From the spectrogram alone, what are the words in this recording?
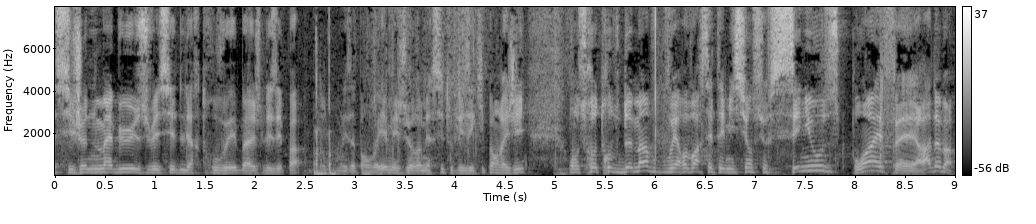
si je ne m'abuse, je vais essayer de les retrouver. Bah, je les ai pas, donc on me les a pas envoyés. Mais je remercie toutes les équipes en régie. On se retrouve demain. Vous pouvez revoir cette émission sur cnews.fr. À demain.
